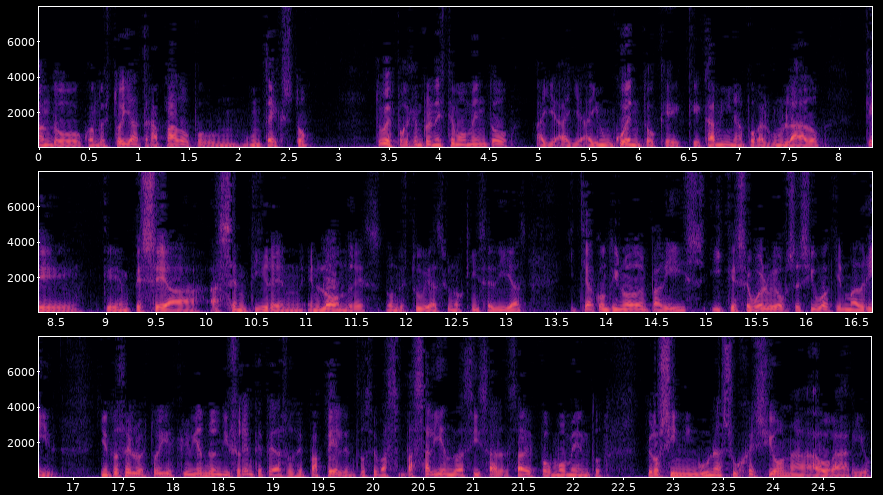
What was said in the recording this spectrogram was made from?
Cuando, cuando estoy atrapado por un, texto. Tú ves, por ejemplo, en este momento hay, hay, un cuento que, que, camina por algún lado, que, que empecé a, a sentir en, en, Londres, donde estuve hace unos 15 días, y que ha continuado en París y que se vuelve obsesivo aquí en Madrid. Y entonces lo estoy escribiendo en diferentes pedazos de papel, entonces va, va saliendo así, sabes, por momentos, pero sin ninguna sujeción a horario,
